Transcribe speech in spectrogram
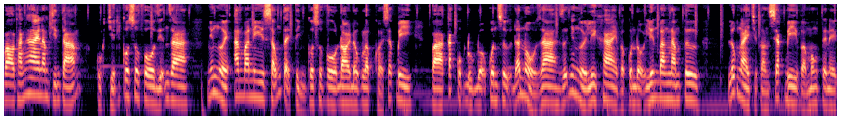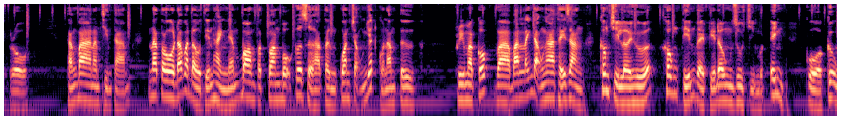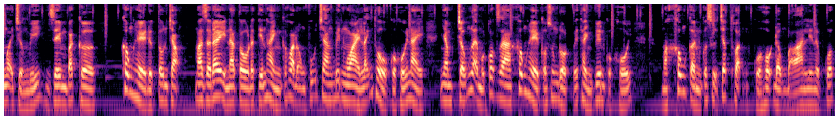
Vào tháng 2 năm 98, cuộc chiến Kosovo diễn ra, những người Albany sống tại tỉnh Kosovo đòi độc lập khỏi Serbia và các cuộc đụng độ quân sự đã nổ ra giữa những người ly khai và quân đội liên bang Nam Tư, lúc này chỉ còn Serbia và Montenegro. Tháng 3 năm 98, NATO đã bắt đầu tiến hành ném bom vào toàn bộ cơ sở hạ tầng quan trọng nhất của Nam Tư. Primakov và ban lãnh đạo Nga thấy rằng không chỉ lời hứa không tiến về phía đông dù chỉ một inch của cựu ngoại trưởng Mỹ James Baker không hề được tôn trọng, mà giờ đây NATO đã tiến hành các hoạt động vũ trang bên ngoài lãnh thổ của khối này nhằm chống lại một quốc gia không hề có xung đột với thành viên của khối mà không cần có sự chấp thuận của Hội đồng Bảo an Liên Hợp Quốc.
